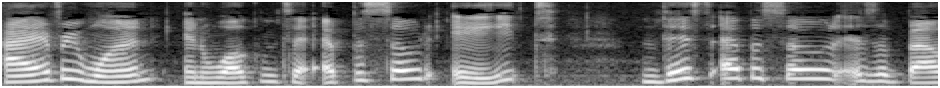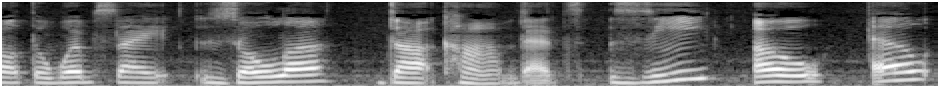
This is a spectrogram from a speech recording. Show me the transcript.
Hi, everyone, and welcome to episode 8. This episode is about the website Zola.com. That's Z O L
